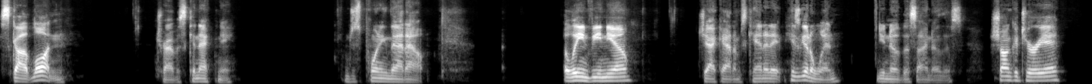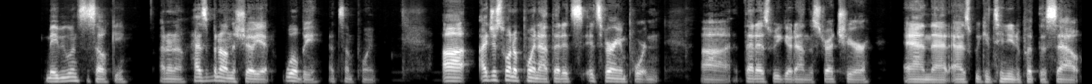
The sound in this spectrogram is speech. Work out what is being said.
Scott Laughton, Travis Konecny. I'm just pointing that out. Alain Vigneault, Jack Adams candidate. He's going to win. You know this. I know this. Sean Couturier, maybe wins the Selke. I don't know. Hasn't been on the show yet. Will be at some point. Uh, I just want to point out that it's it's very important uh, that as we go down the stretch here, and that as we continue to put this out,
